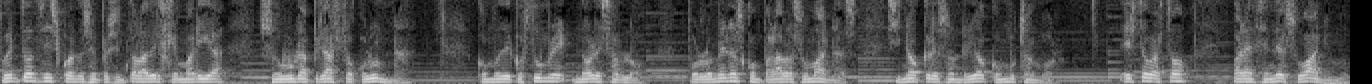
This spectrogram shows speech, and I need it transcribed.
Fue entonces cuando se presentó la Virgen María sobre una pilastra o columna. Como de costumbre no les habló, por lo menos con palabras humanas, sino que le sonrió con mucho amor. Esto bastó para encender su ánimo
